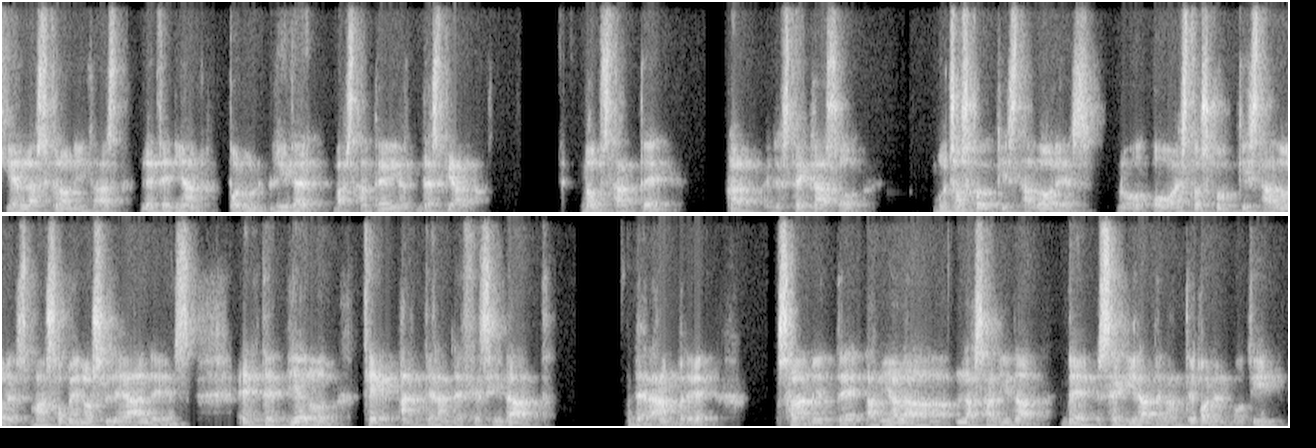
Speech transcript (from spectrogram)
quien las crónicas le tenían por un líder bastante despiadado. No obstante, claro, en este caso, muchos conquistadores, ¿no? o estos conquistadores más o menos leales, entendieron que ante la necesidad del hambre, solamente había la, salida de seguir adelante con el motín,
